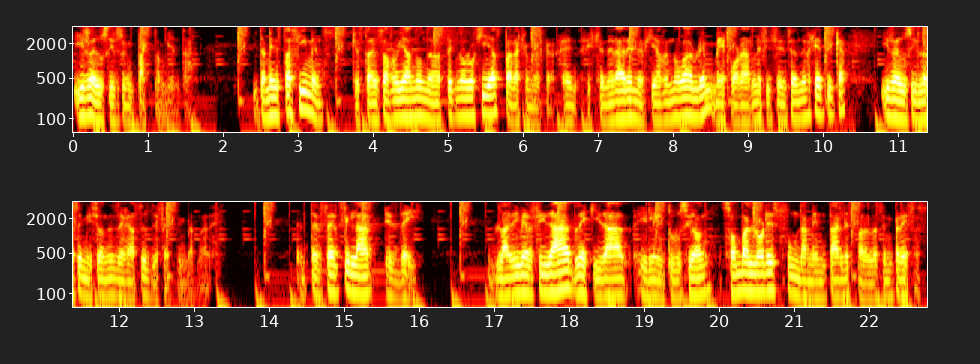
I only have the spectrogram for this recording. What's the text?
y reducir su impacto ambiental. Y también está Siemens, que está desarrollando nuevas tecnologías para generar energía renovable, mejorar la eficiencia energética y reducir las emisiones de gases de efecto invernadero. El tercer pilar es DEI. La diversidad, la equidad y la inclusión son valores fundamentales para las empresas.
